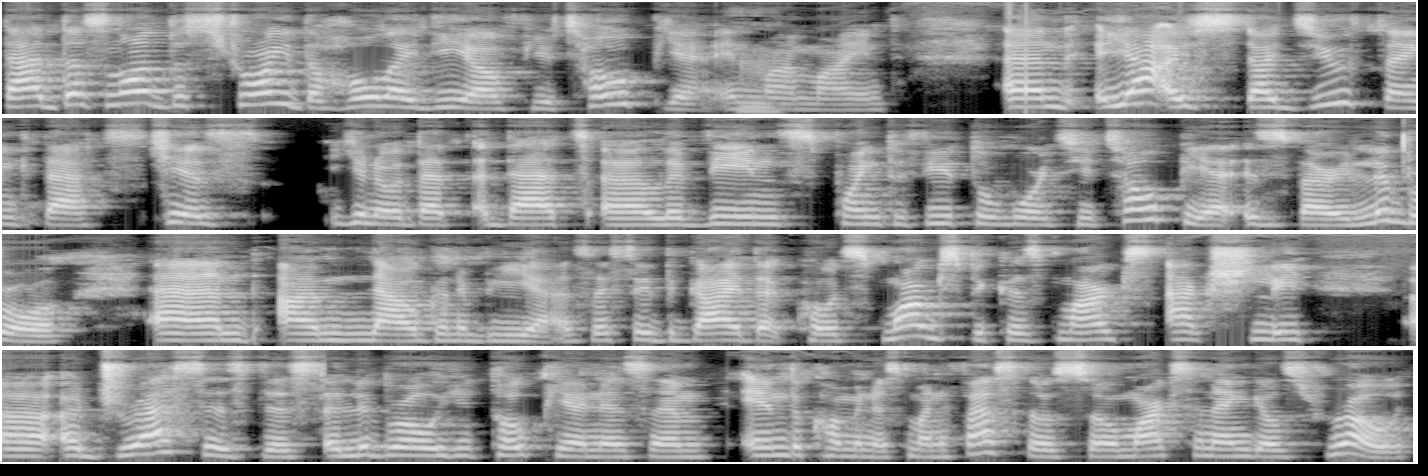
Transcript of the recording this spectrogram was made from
That does not destroy the whole idea of utopia in mm. my mind. And yeah I, I do think that his you know that that uh, Levine's point of view towards utopia is very liberal, and I'm now going to be, as I say, the guy that quotes Marx because Marx actually uh, addresses this liberal utopianism in the Communist Manifesto. So Marx and Engels wrote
